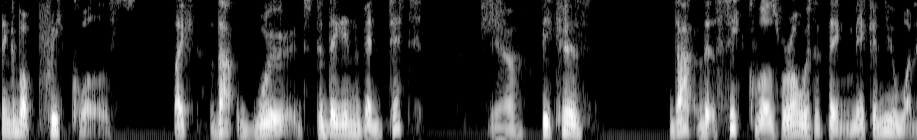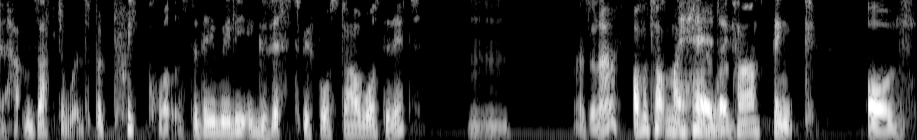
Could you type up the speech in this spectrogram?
think about prequels. Like that word, did they invent it? Yeah. because that the sequels were always a thing. Make a new one; it happens afterwards. But prequels, did they really exist before Star Wars did it? Mm-mm. I don't know. Off the top of my head, I can't think of,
